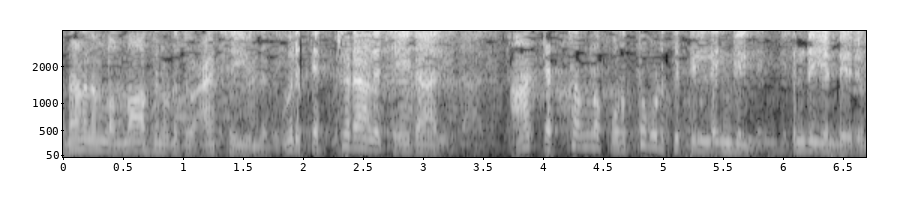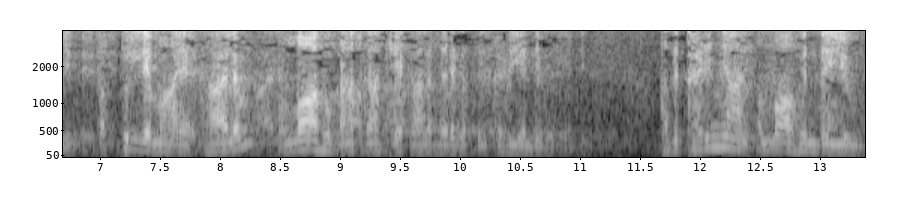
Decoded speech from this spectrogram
അതാണ് നമ്മൾ അള്ളാഹുവിനോട് ദുആ ചെയ്യുന്നത്. ഒരു തെറ്റൊരാൾ ചെയ്താൽ ആ തെറ്റല്ല പുറത്തു കൊടുത്തിട്ടില്ലെങ്കിൽ എന്ത് ചെയ്യേണ്ടി വരും? തത്തുല്യമായ കാലം അള്ളാഹു കണക്കാക്കിയ കാലം നരകത്തിൽ കഴിയേണ്ടി വരും. അത് കഴിഞ്ഞാൽ അള്ളാഹു എന്ത് ചെയ്യും?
